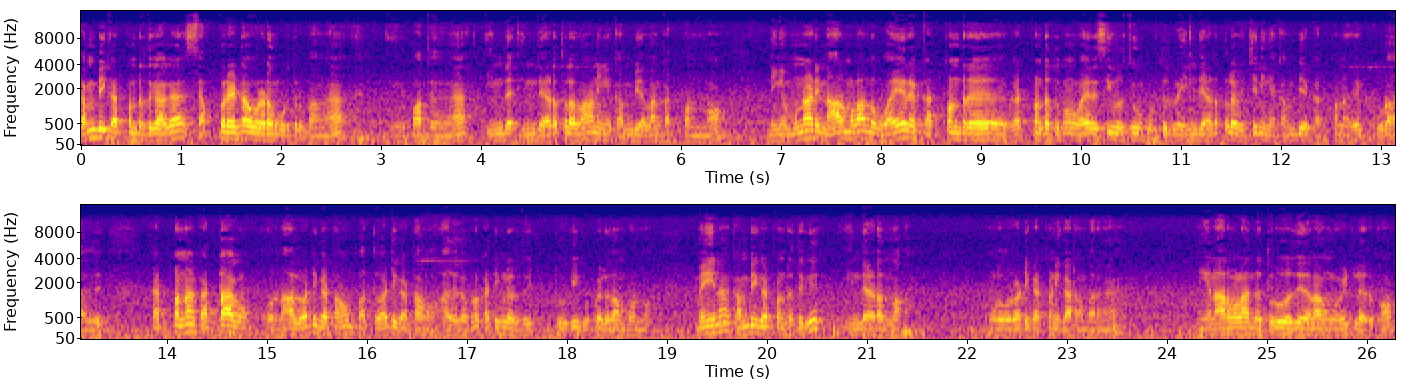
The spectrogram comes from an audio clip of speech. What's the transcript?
கம்பி கட் பண்ணுறதுக்காக செப்பரேட்டாக ஒரு இடம் கொடுத்துருப்பாங்க. நீங்கள் பார்த்துக்கோங்க. இந்த இந்த இடத்துல தான் நீங்கள் கம்பியெல்லாம் கட் பண்ணணும். நீங்கள் முன்னாடி நார்மலாக அந்த ஒயரை கட் பண்ணுற கட் பண்ணுறதுக்கும் ஒயரை சீவுறதுக்கும் கொடுத்துருக்க இந்த இடத்துல வச்சு நீங்கள் கம்பியை கட் பண்ணவே கூடாது. கட் பண்ணால் கட் ஆகும். ஒரு நாலு வாட்டி கட் ஆகும் பத்து வாட்டி கட் ஆகும். அதுக்கப்புறம் கட்டிங்கில் தூக்கி தூக்கி குப்பையில் தான் போடணும். மெயினாக கம்பி கட் பண்ணுறதுக்கு இந்த இடம் தான். உங்களுக்கு ஒரு வாட்டி கட் பண்ணி காட்டுறேன் பாருங்கள் நீங்கள் நார்மலாக இந்த துருவுறது இதெல்லாம் உங்கள் வீட்டில் இருக்கும்.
